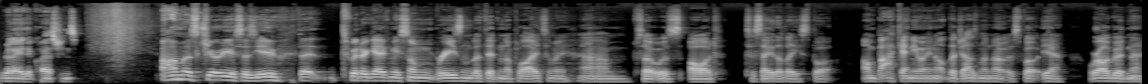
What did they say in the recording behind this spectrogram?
related questions. I'm as curious as you. That Twitter gave me some reason that didn't apply to me, um, so it was odd to say the least. But I'm back anyway. Not the Jasmine notice, but yeah, we're all good now.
